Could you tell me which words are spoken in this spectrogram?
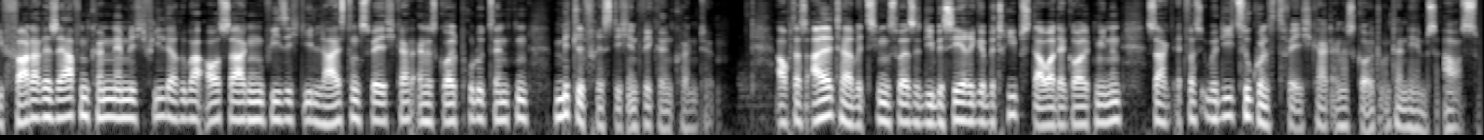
Die Förderreserven können nämlich viel darüber aussagen, wie sich die Leistungsfähigkeit eines Goldproduzenten mittelfristig entwickeln könnte. Auch das Alter bzw. die bisherige Betriebsdauer der Goldminen sagt etwas über die Zukunftsfähigkeit eines Goldunternehmens aus.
